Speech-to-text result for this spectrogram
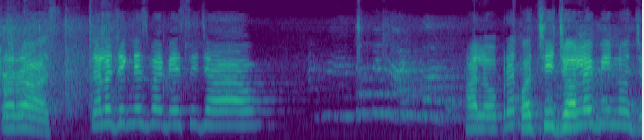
સરસ. ચાલો જિજ્ઞેશભાઈ બેસી જાઓ. હાલો પછી જલેબીનો જ.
